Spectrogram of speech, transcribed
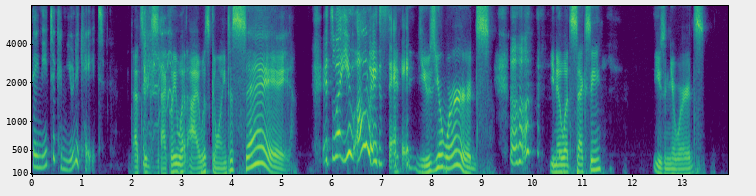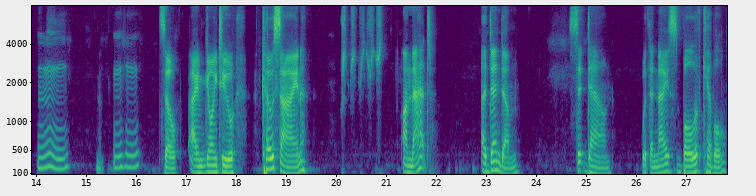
they need to communicate. That's exactly what I was going to say. It's what you always say. Use your words. Uh-huh. You know what's sexy? Using your words. Mm. Mm-hmm. So I'm going to co-sign on that addendum. Sit down with a nice bowl of kibble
